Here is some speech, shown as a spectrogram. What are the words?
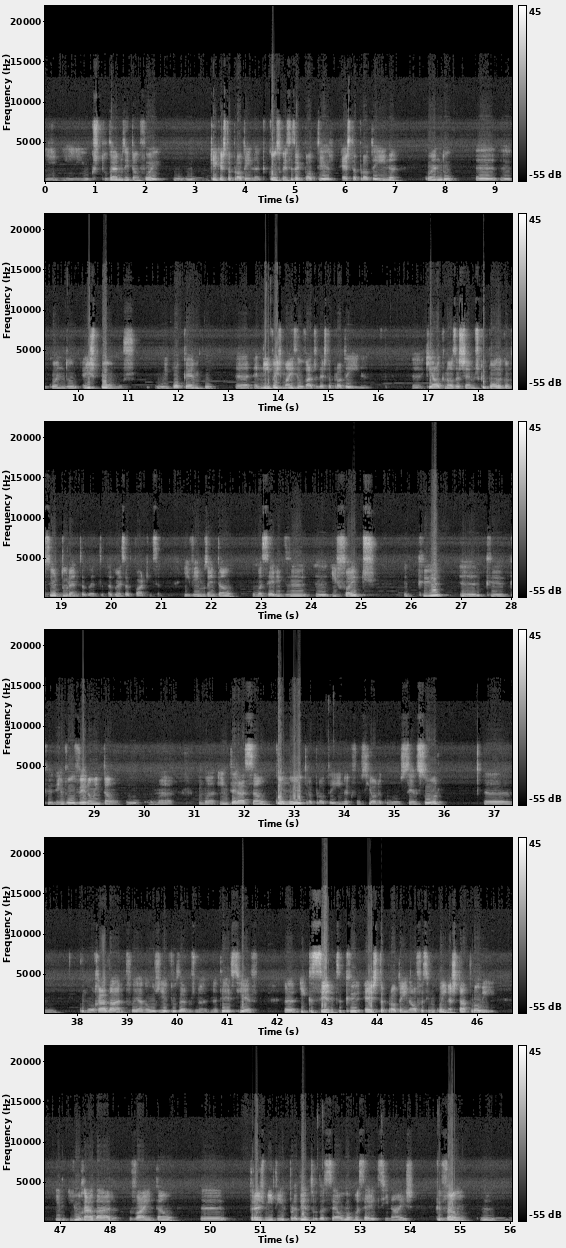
E, e, o que estudamos então foi o, o, que é que esta proteína, que consequências é que pode ter esta proteína quando, uh, uh, quando expomos o hipocampo uh, a níveis mais elevados desta proteína, que é algo que nós achamos que pode acontecer durante a doença de Parkinson. E vimos então uma série de efeitos que eh, que, que, envolveram então uma, uma interação com outra proteína que funciona como um sensor, um, como um radar, que foi a analogia que usamos na, na TSF, eh, e que sente que esta proteína alfa-sinucleína está por ali. E, e, o radar vai então uh, transmitir para dentro da célula uma série de sinais que vão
